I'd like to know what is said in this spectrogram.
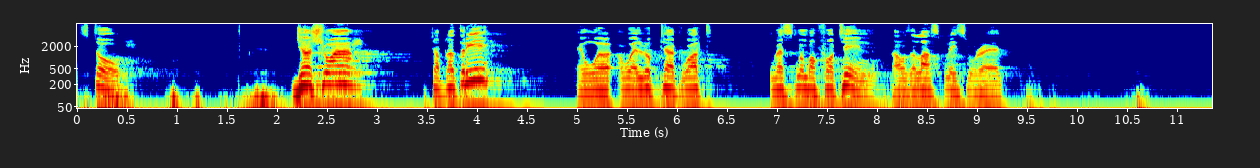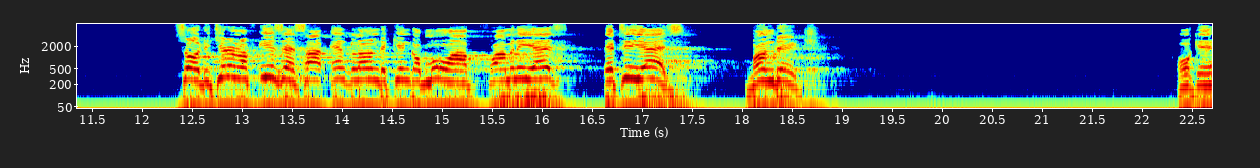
So, Joshua chapter 3, and we looked at what? Verse number 14. That was the last place we read. So the children of Israel served Eglon, the king of Moab, for how many years? 18 years. Bondage. Okay.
